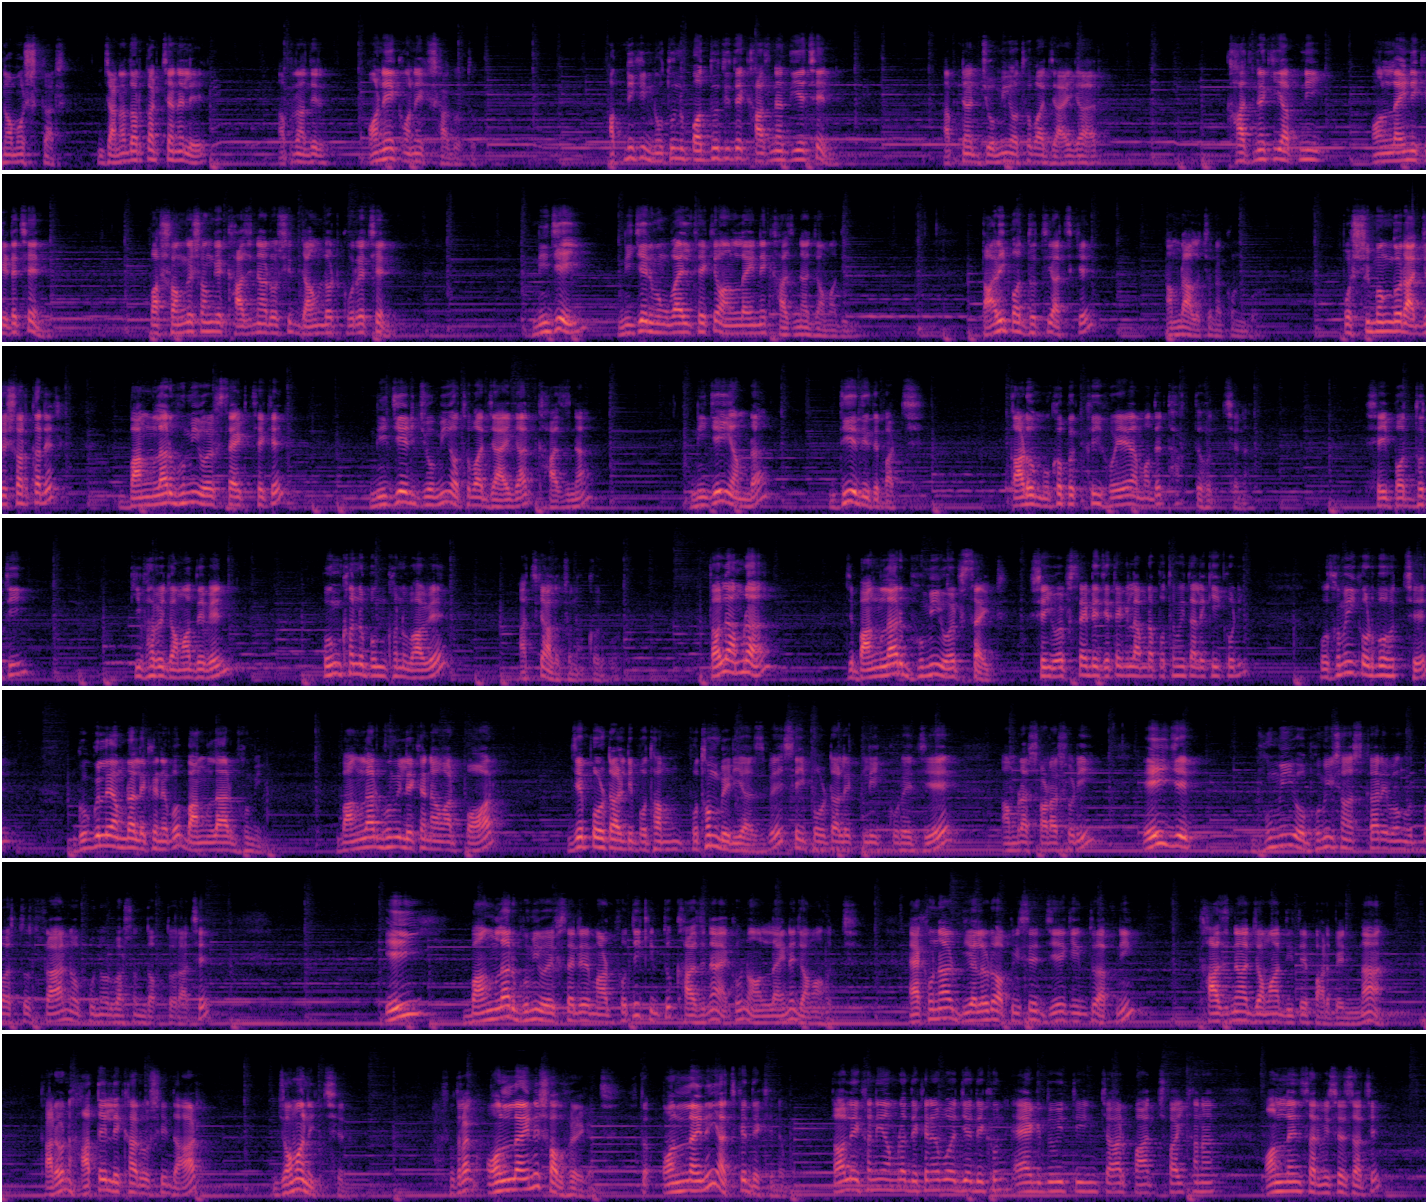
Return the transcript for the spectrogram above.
নমস্কার। জানা দরকার চ্যানেলে আপনাদের অনেক অনেক স্বাগত। আপনি কি নতুন পদ্ধতিতে খাজনা দিয়েছেন? আপনার জমি অথবা জায়গার খাজনা কি আপনি অনলাইনে কেটেছেন? বা সঙ্গে সঙ্গে খাজনা রসিদ ডাউনলোড করেছেন? নিজেই নিজের মোবাইল থেকে অনলাইনে খাজনা জমা দিন। তারই পদ্ধতি আজকে আমরা আলোচনা করব। পশ্চিমবঙ্গ রাজ্য সরকারের বাংলার ভূমি ওয়েবসাইট থেকে নিজের জমি অথবা জায়গার খাজনা নিজেই আমরা দিয়ে দিতে পারছি। কারও মুখোপেক্ষী হয়ে আমাদের থাকতে হচ্ছে না। সেই পদ্ধতি কীভাবে জমা দেবেন, পুঙ্খানুপুঙ্খানুভাবে আজকে আলোচনা করব। তাহলে আমরা যে বাংলার ভূমি ওয়েবসাইট, সেই ওয়েবসাইটে যেতে গেলে আমরা প্রথমেই তাহলে কী করি? প্রথমেই করব হচ্ছে গুগলে আমরা লিখে নেব বাংলার ভূমি। বাংলার ভূমি লিখে নেওয়ার পর যে পোর্টালটি প্রথম প্রথম বেরিয়ে আসবে, সেই পোর্টালে ক্লিক করে যে আমরা সরাসরি এই যে ভূমি ও ভূমি সংস্কার এবং উদ্বাস্তু ত্রাণ ও পুনর্বাসন দপ্তর আছে, এই বাংলার ভূমি ওয়েবসাইটের মারফতই কিন্তু খাজনা এখন অনলাইনে জমা হচ্ছে। এখন আর বিএলওর অফিসে যেয়ে কিন্তু আপনি খাজনা জমা দিতে পারবেন না। কারণ হাতে লেখা রসিদ আর জমা নিচ্ছে না সুতরাং অনলাইনে সব হয়ে গেছে। তো অনলাইনেই আজকে দেখে নেব। তাহলে এখানে আমরা দেখে নেব যে দেখুন, এক, দুই, তিন, চার, পাঁচ, ছয়খানা অনলাইন সার্ভিসেস আছে।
